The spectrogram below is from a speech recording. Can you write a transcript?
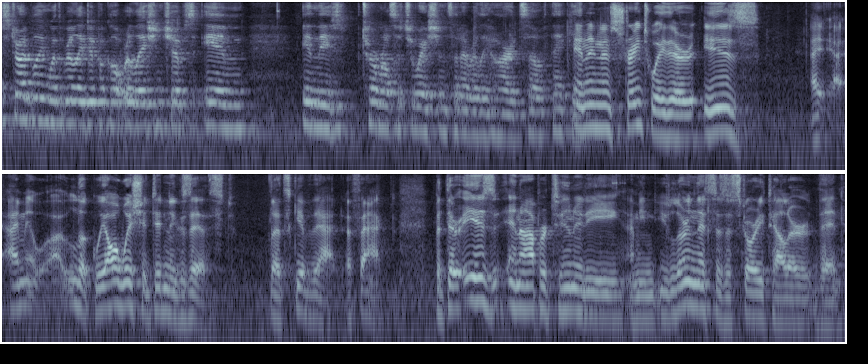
struggling with really difficult relationships in in these terminal situations that are really hard. So thank you. And in a strange way, there is, I, I, mean, look, we all wish it didn't exist. Let's give that a fact. But there is an opportunity. I mean, you learn this as a storyteller that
